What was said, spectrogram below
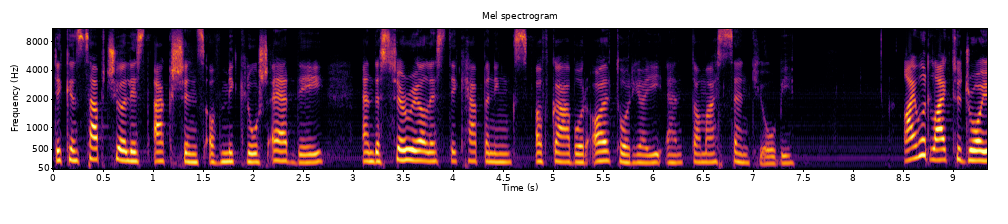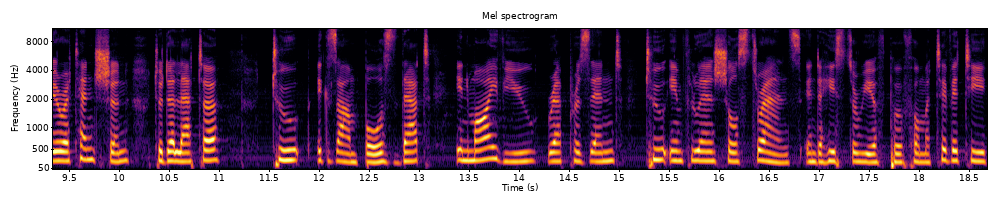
the conceptualist actions of Miklós Erdély, and the surrealistic happenings of Gábor Altorjai and Tamás Szentjóby. I would like to draw your attention to the latter two examples that, in my view, represent two influential strands in the history of performativity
